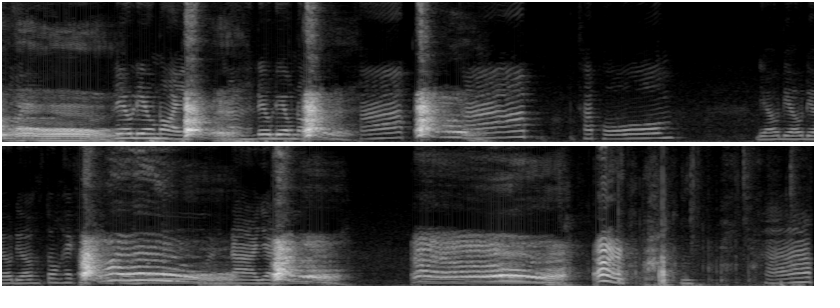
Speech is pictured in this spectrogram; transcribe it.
วๆหน่อยเร็วๆหน่อยอะเร็วๆหน่อยครับครับ ครับผม เดี๋ยวเดี๋ยวเดี๋ยวเดี๋ยวต้องให้เขากินก่อนด่าอย่าครับ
